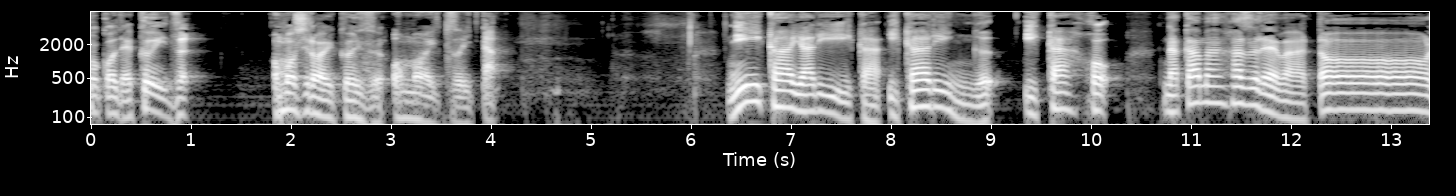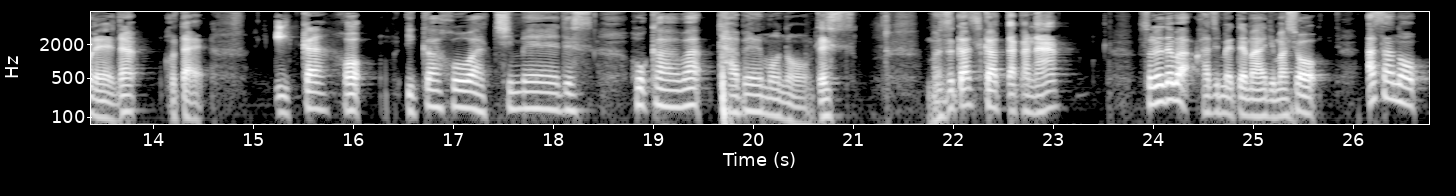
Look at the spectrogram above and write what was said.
ここでクイズ。面白いクイズ思いついた。ニーカヤリイカ、イカリング、イカホ。仲間外れはどれだ？答え。イカホ。イカホは地名です。他は食べ物です。難しかったかな？それでは始めてまいりましょう。朝の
